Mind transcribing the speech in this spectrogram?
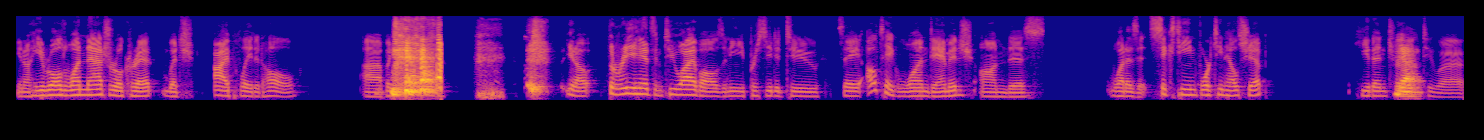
You know, he rolled one natural crit, which I played at Hull. Uh, but you know, three hits and two eyeballs, and he proceeded to say, I'll take one damage on this, what is it, 16, 14 health ship. He then turned Yeah. into uh,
